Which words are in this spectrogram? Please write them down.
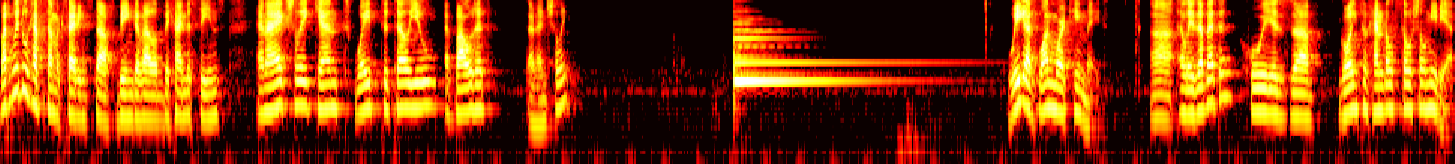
But we do have some exciting stuff being developed behind the scenes, and I actually can't wait to tell you about it eventually. We got one more teammate, uh, Elizabeth, who is uh, going to handle social media.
